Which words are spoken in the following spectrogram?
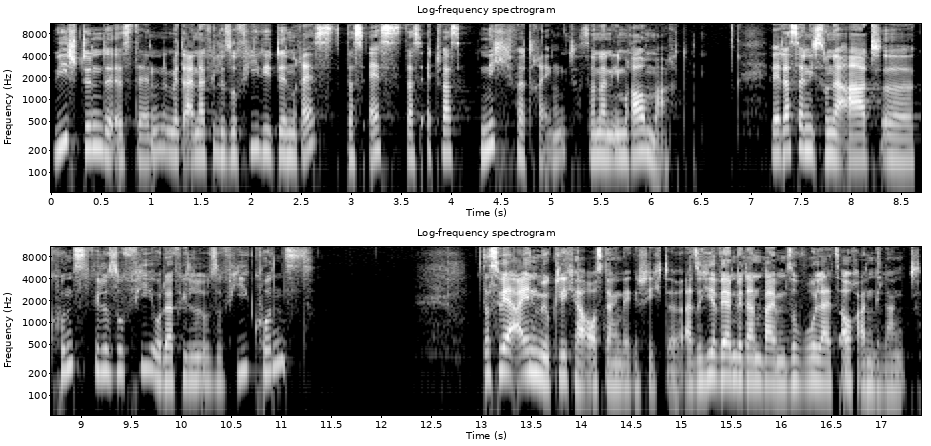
Wie stünde es denn mit einer Philosophie, die den Rest, das Es, das Etwas nicht verdrängt, sondern ihm Raum macht? Wäre das dann nicht so eine Art äh, Kunstphilosophie oder Philosophiekunst? Das wäre ein möglicher Ausgang der Geschichte. Also hier wären wir dann beim sowohl als auch angelangt.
